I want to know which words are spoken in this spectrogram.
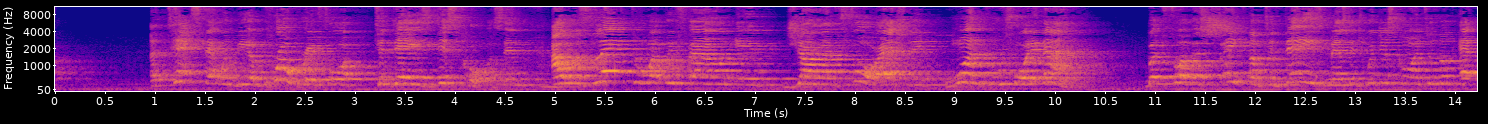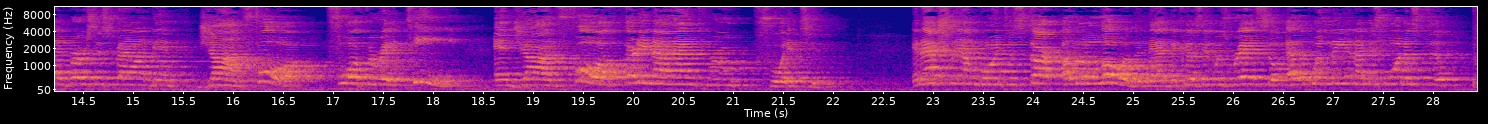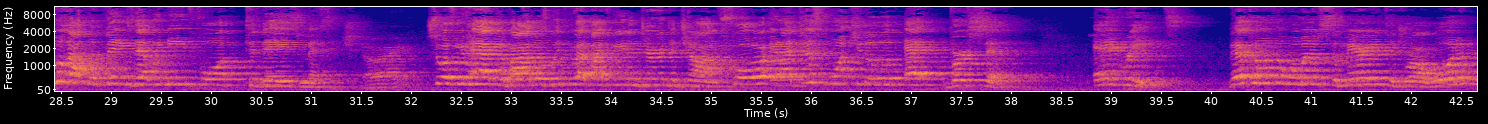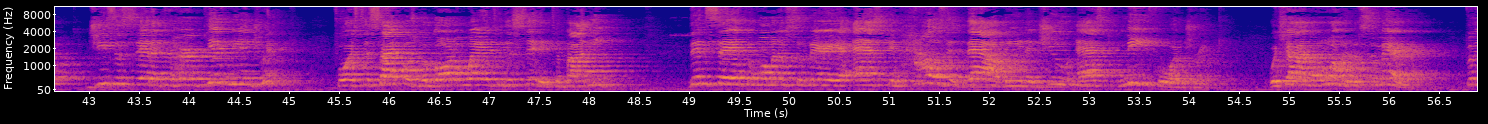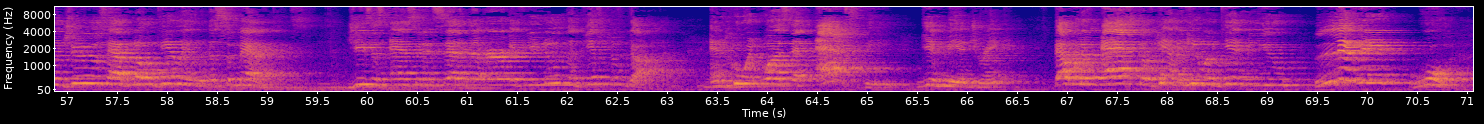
A text that would be appropriate for today's discourse. And I was led to what we found in John 4, actually 1 through 49. But for the sake of today's message, we're just going to look at the verses found in John 4, 4 through 18, and John 4, 39 through 42. And actually, I'm going to start a little lower than that because it was read so eloquently, and I just want us to pull out the things that we need for today's message. All right. So if you have your Bibles with you, I'd like for you to turn to John 4, and I just want you to look at verse 7. And it reads, There cometh a woman of Samaria to draw water. Jesus said unto her, Give me a drink. For his disciples were gone away into the city to buy meat. Then saith the woman of Samaria, Ask him, How is it thou, being a Jew, ask me for a drink, which I am a woman of Samaria? For the Jews have no dealing with the Samaritans. Jesus answered and said unto her, If you knew the gift of God, and who it was that asked thee, Give me a drink, that would have asked of him, and he would give you living water.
